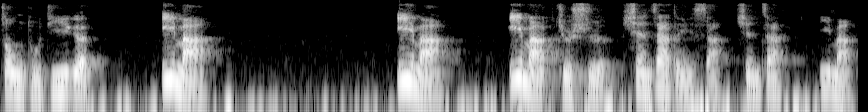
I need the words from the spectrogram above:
重读第一个，一码，一码，一码就是现在的意思啊，现在一码，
